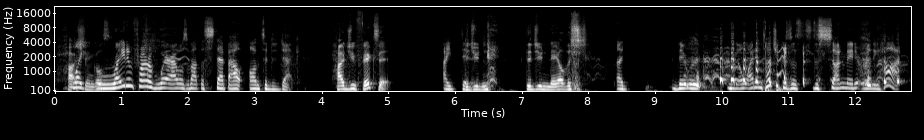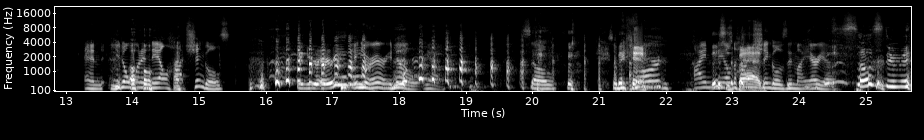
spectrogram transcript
Hot like shingles. right in front of where I was about to step out onto the deck. How'd you fix it? I did. Did you did you nail the? Sh- They were no, I didn't touch it because the, the sun made it really hot, and you don't want to Oh, nail hot shingles in your area. in your area. No, yeah. So, so Man, before I this nailed hot bad. shingles in my area, so stupid.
